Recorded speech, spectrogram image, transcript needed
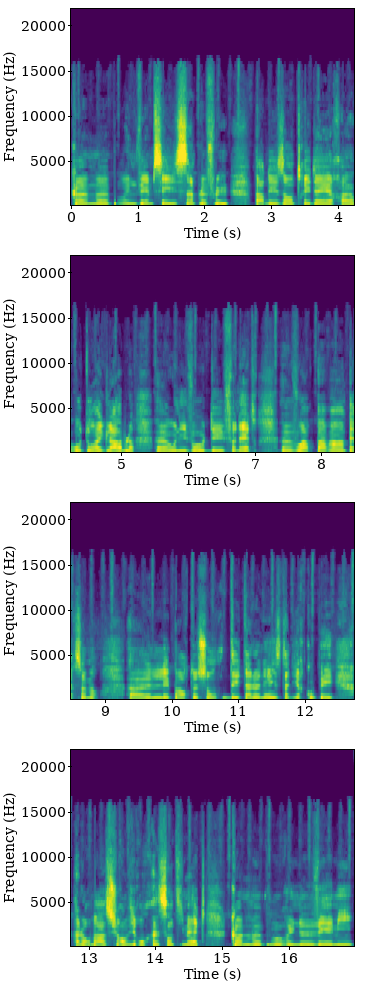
comme pour une VMC simple flux, par des entrées d'air autoréglables au niveau des fenêtres, voire par un percement. les portes sont détalonnés, c'est-à-dire coupés à leur base sur environ 1 cm, comme pour une VMI.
